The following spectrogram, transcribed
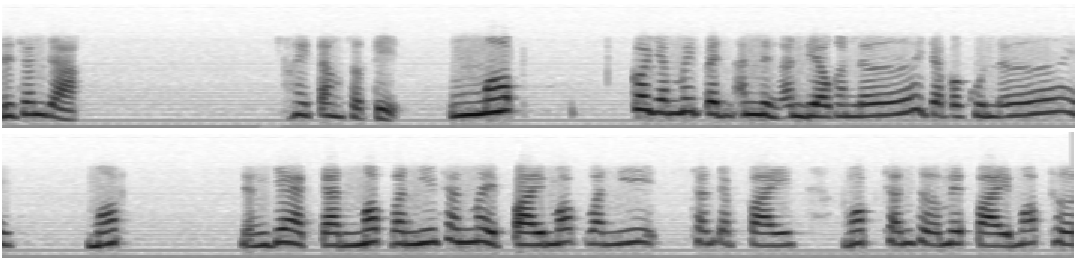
ดิฉันอยากให้ตั้งสติ ม็อบก็ยังไม่เป็นอันหนึ่งอันเดียวกันเลยเจะประคุณเอ้ยม็อบ ยังแยกกันม็อบวันนี้ฉันไม่ไป ม็อบวันนี้ฉันจะไป ม็อบฉันเธอไม่ไป ม็อบเธอ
